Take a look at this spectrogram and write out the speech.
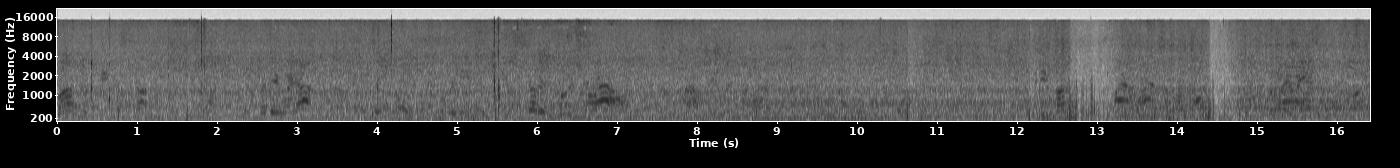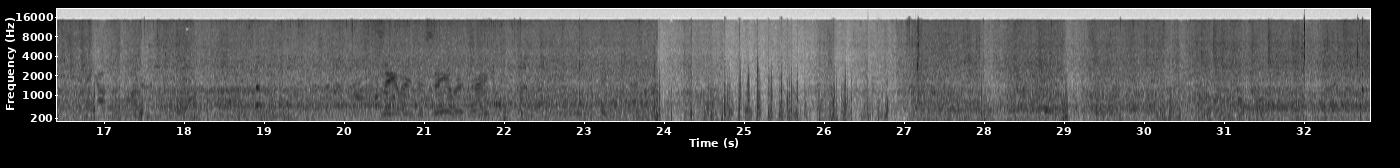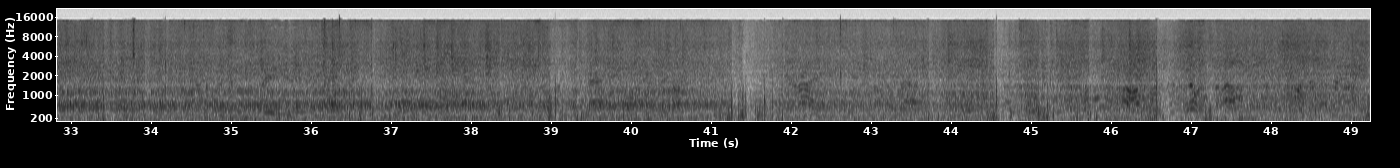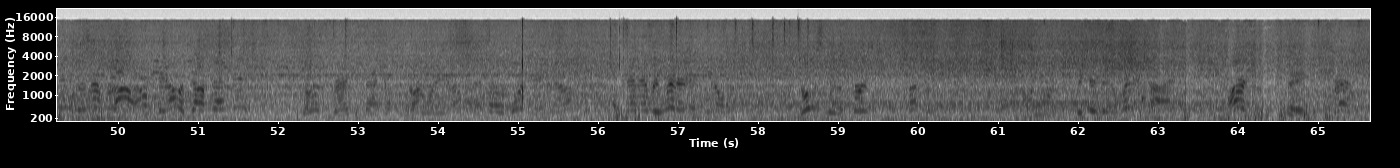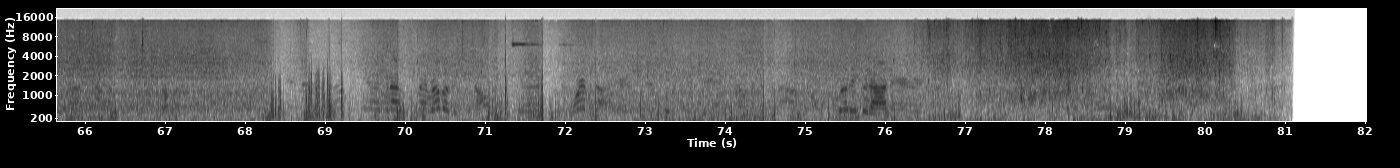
But they went up. So there's good morale. boat, dragged him back up to Norway. You oh, know, that's all it was. And then every winter, and you know what? Those were the first suckers. Oh, yeah. Because in the wintertime, margin would stay stressed. Uh, on there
